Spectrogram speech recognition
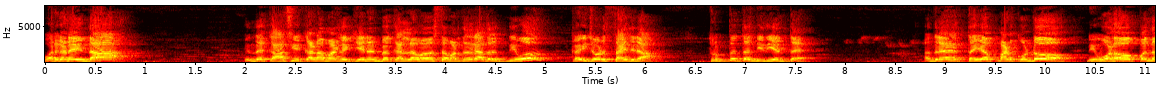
ಹೊರಗಡೆಯಿಂದ ಅಂದರೆ ಖಾಸಗೀಕರಣ ಮಾಡ್ಲಿಕ್ಕೆ ಏನೇನು ಎಲ್ಲ ವ್ಯವಸ್ಥೆ ಮಾಡ್ತಾ ಇದ್ದಾರೆ ಅದಕ್ಕೆ ನೀವು ಕೈ ಜೋಡಿಸ್ತಾ ಇದ್ದೀರಾ. ತೃಪ್ತಿ ತಂದಿದೆಯಂತೆ. ಅಂದರೆ ಟೈಅಪ್ ಮಾಡಿಕೊಂಡು ನೀವು ಒಳ ಒಪ್ಪಂದ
